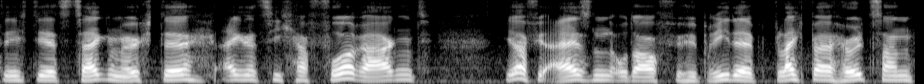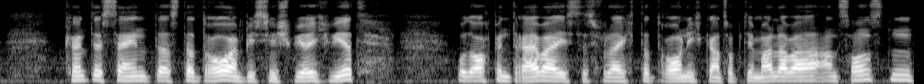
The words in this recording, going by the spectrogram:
den ich dir jetzt zeigen möchte, eignet sich hervorragend ja, für Eisen oder auch für Hybride. Vielleicht bei Hölzern könnte es sein, dass der Draw ein bisschen schwierig wird. Oder auch beim Treiber ist das vielleicht der Draw nicht ganz optimal, aber ansonsten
